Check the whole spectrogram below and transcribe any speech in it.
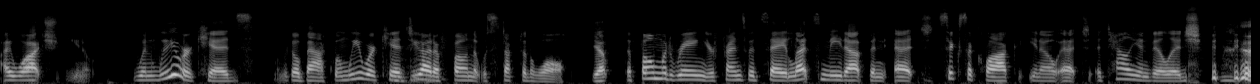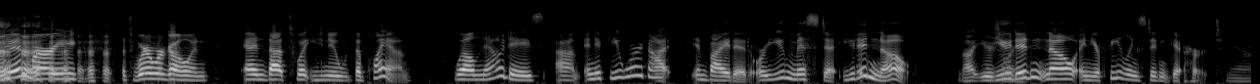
I watch, you know, when we were kids. Let me go back. When we were kids, you had a phone that was stuck to the wall. Yep. The phone would ring. Your friends would say, "Let's meet up and at six o'clock, you know, at Italian Village in Murray. That's where we're going." And that's what you knew the plan. Well, nowadays, um, and if you were not invited or you missed it, you didn't know. Not usually. You didn't know, and your feelings didn't get hurt, Yeah.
